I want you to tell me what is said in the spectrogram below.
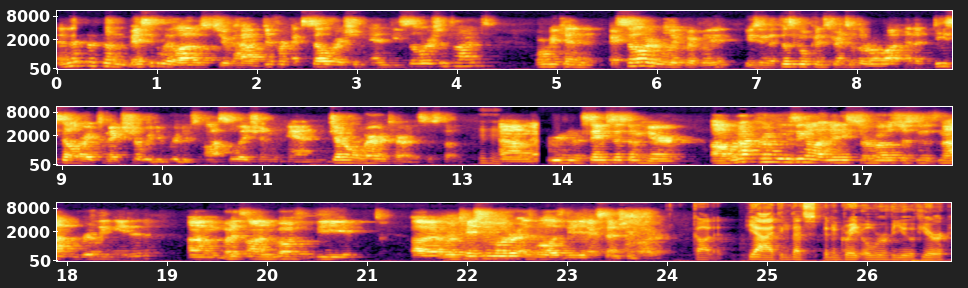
And this system basically allows us to have different acceleration and deceleration times, where we can accelerate really quickly using the physical constraints of the robot, and then decelerate to make sure we reduce oscillation and general wear and tear of the system. Mm-hmm. Um, and we're using the same system here. Uh, we're not currently using it on any servos just because it's not really needed, um, but it's on both the uh, rotation motor as well as the extension motor. Got it yeah, I think that's been a great overview of your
